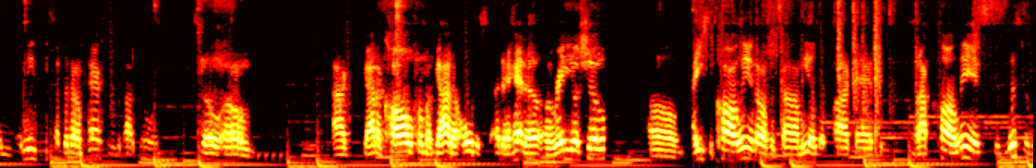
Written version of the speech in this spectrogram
and it needs to be something I'm passionate about doing. So um, I got a call from a guy that owned a, that had a, a radio show. Um, I used to call in all the time. He has a podcast. And, when I call in, the listeners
